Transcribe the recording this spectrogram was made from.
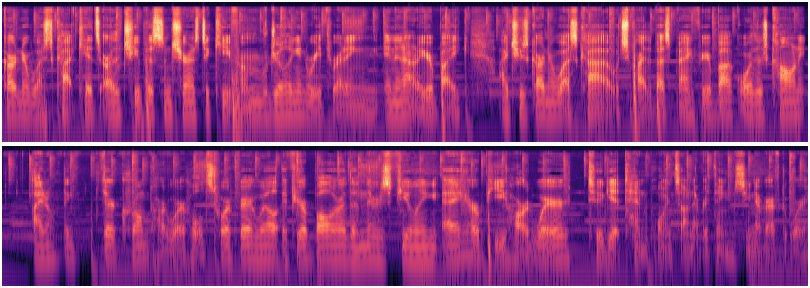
Gardner Westcott kits are the cheapest insurance to keep from drilling and rethreading in and out of your bike. I choose Gardner Westcott, which is probably the best bang for your buck, or there's Colony. I don't think their chromed hardware holds torque very well. If you're a baller, then there's Feuling ARP hardware to get 10 points on everything, so you never have to worry.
